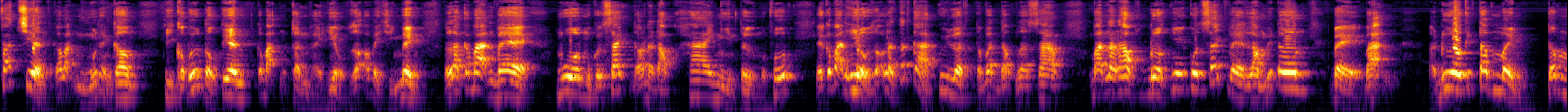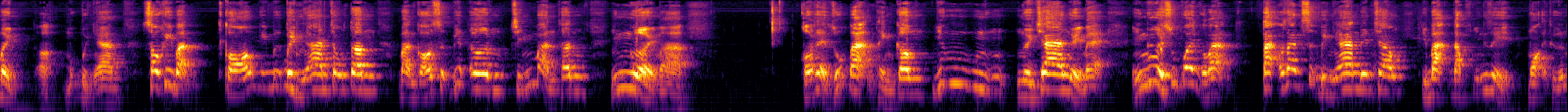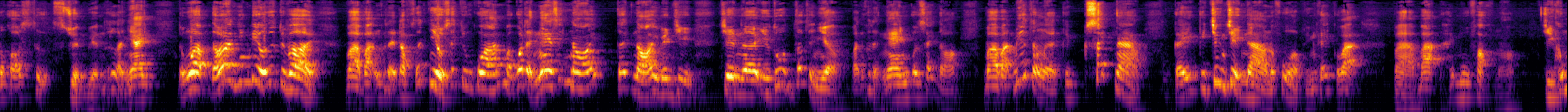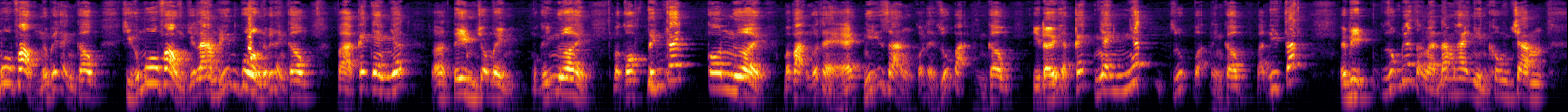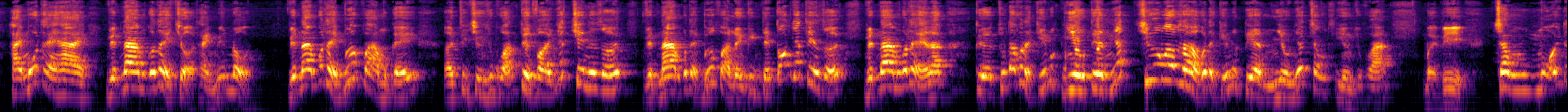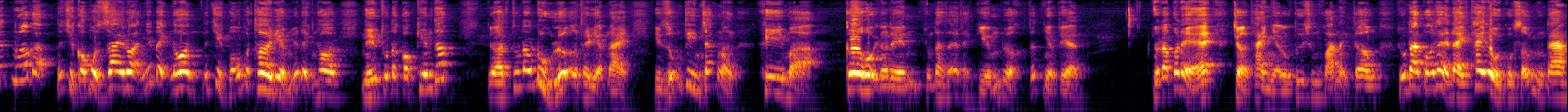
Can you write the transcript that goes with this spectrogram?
phát triển các bạn muốn thành công thì có bước đầu tiên các bạn cần phải hiểu rõ về chính mình. Đó là các bạn về mua một cuốn sách, đó là đọc 2.000 từ một phút. Để các bạn hiểu rõ là tất cả quy luật nó vận động ra sao. Bạn đã học được những cuốn sách về lòng biết ơn để bạn ờ, đưa cái tâm mình tâm mình ở mức bình an. Sau khi bạn có cái bình an trong tâm, bạn có sự biết ơn chính bản thân, những người mà có thể giúp bạn thành công, những người cha, người mẹ, những người xung quanh của bạn tạo ra sự bình an bên trong, thì bạn đọc những gì, mọi thứ nó có sự chuyển biến rất là nhanh. Đúng không đó là những điều rất tuyệt vời và bạn có thể đọc rất nhiều sách chứng khoán bạn có thể nghe sách nói sách nói bên chị trên uh, YouTube rất là nhiều bạn có thể nghe những cuốn sách đó. Và bạn biết rằng là cái sách nào cái cái chương trình nào nó phù hợp tính cách của bạn và bạn hãy mô phỏng nó. Chỉ có mô phỏng nó mới thành công chỉ có mô phỏng chỉ làm điên cuồng nó mới thành công. Và cách nhanh nhất đó là tìm cho mình một cái người mà có tính cách con người mà bạn có thể nghĩ rằng có thể giúp bạn thành công. Thì đấy là cách nhanh nhất giúp bạn thành công. Bạn đi tắt. Bởi vì Dũng biết rằng là năm 2021 22 Việt Nam có thể trở thành nguyên nổi. Việt Nam có thể bước vào một cái uh, thị trường chứng khoán tuyệt vời nhất trên thế giới. Việt Nam có thể bước vào nền kinh tế tốt nhất thế giới. Việt Nam có thể là chúng ta có thể kiếm được nhiều tiền nhất chưa bao giờ có thể kiếm được tiền nhiều nhất trong thị trường chứng khoán. Bởi vì trong mỗi đất nước á, nó chỉ có một giai đoạn nhất định thôi nó chỉ có một thời điểm nhất định thôi. Nếu chúng ta có kiến thức ờ, chúng ta đủ lượng ở thời điểm này thì Dũng tin chắc là khi mà cơ hội nó đến chúng ta sẽ thể kiếm được rất nhiều tiền chúng ta có thể trở thành nhà đầu tư chứng khoán thành công chúng ta có thể này thay đổi cuộc sống của chúng ta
